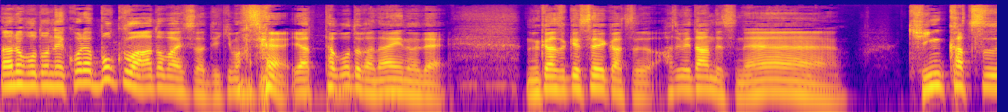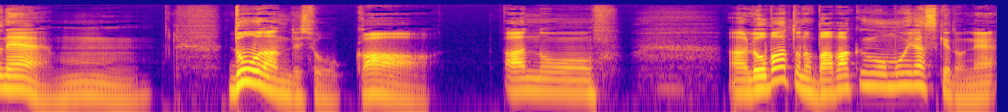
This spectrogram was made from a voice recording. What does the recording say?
なるほどね。これ僕はアドバイスはできません。やったことがないので、ぬか漬け生活始めたんですね。金カツね。うん。どうなんでしょうか。あのあロバートの馬場くんを思い出すけどね。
